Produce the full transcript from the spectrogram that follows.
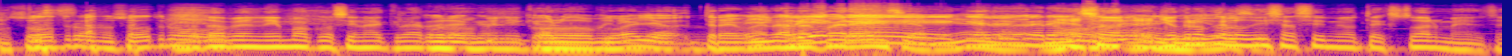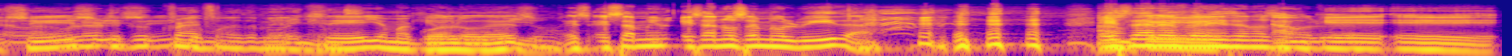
Nosotros, nosotros. Nosotros aprendimos a cocinar crack con los Con dominicanos. los dominicanos. Tremenda Oye, ¿qué- referencia. qué mierda. referencia? Eso, No, yo creo que lo dice así mismo textualmente. Sí, We sí, learned to cook sí, crack from the me- Dominicans. sí, yo me Qué acuerdo de eso. Es- esa, esa no se me olvida. esa Aunque- referencia no se me olvida. Aunque eh,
